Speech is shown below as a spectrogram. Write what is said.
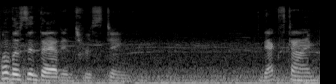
Well, isn't that interesting? Next time.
